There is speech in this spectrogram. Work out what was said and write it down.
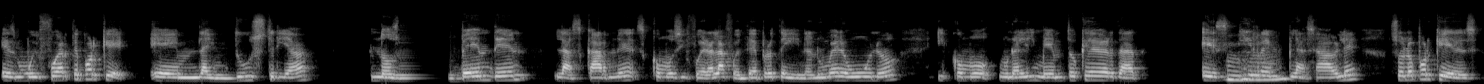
es muy fuerte porque en la industria nos venden las carnes como si fuera la fuente de proteína número uno y como un alimento que de verdad es irreemplazable solo porque es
